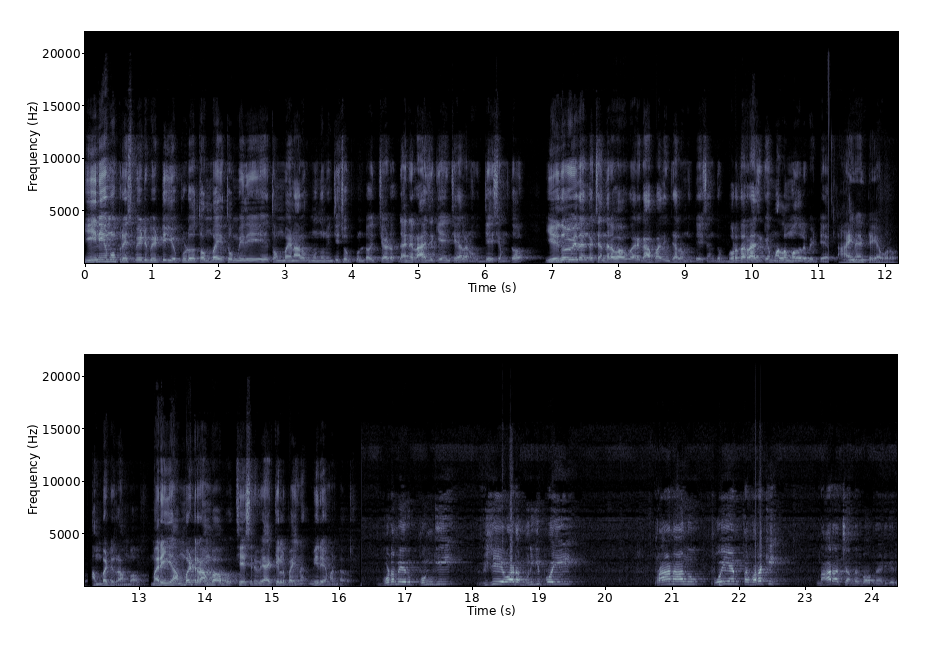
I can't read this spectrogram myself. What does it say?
ఈయనేమో ప్రెస్ మీట్ పెట్టి ఎప్పుడో తొంభై తొమ్మిది తొంభై నాలుగు ముందు నుంచి చెప్పుకుంటూ వచ్చాడు. దాన్ని రాజకీయం చేయాలనే ఉద్దేశంతో ఏదో విధంగా చంద్రబాబు గారికి ఆపాదించాలనే ఉద్దేశంతో బురద రాజకీయం మళ్ళీ మొదలు పెట్టారు. ఆయన అంటే ఎవరు? అంబటి రాంబాబు. మరి ఈ అంబటి రాంబాబు చేసిన వ్యాఖ్యల పైన మీరేమంటారు? బుడమేరు పొంగి విజయవాడ మునిగిపోయి ప్రాణాలు పోయేంత వరకు నారా చంద్రబాబు నాయుడు గారు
